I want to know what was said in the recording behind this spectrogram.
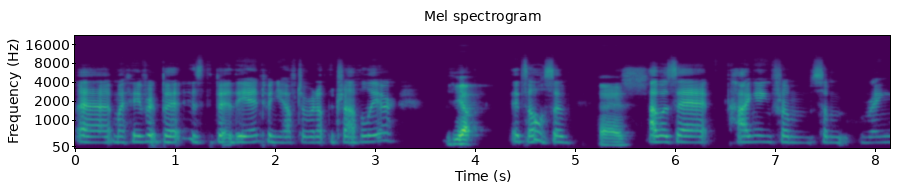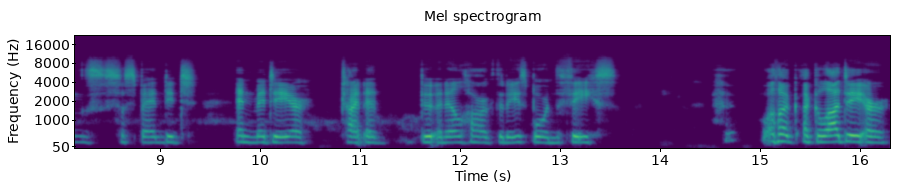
Uh, my favorite bit is the bit at the end when you have to run up the travelator. Yep. It's awesome. Is. I was uh, hanging from some rings suspended in midair, trying to boot an Ilharg the Razeborn in the face. well, a, a gladiator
